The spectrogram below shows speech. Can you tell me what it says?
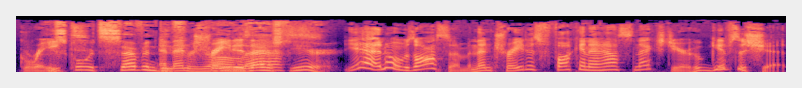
Great. He scored seventy and then for trade his last ass. year. Yeah, no, it was awesome. And then trade his fucking ass next year. Who gives a shit?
